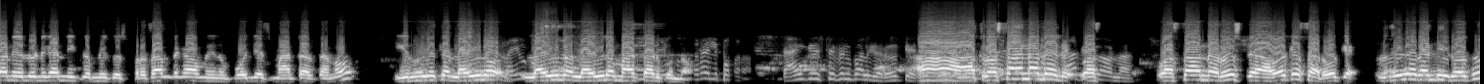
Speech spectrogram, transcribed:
కానీ ఎల్లుండి కానీ నీకు మీకు ప్రశాంతంగా నేను ఫోన్ చేసి మాట్లాడతాను. ఈ రోజైతే లైవ్లో లైవ్లో లైవ్లో మాట్లాడుకుందాం అతను వస్తా అన్నారు వస్తా అన్నారు. Okay sir okay. లైవ్లో రండి ఈ రోజు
